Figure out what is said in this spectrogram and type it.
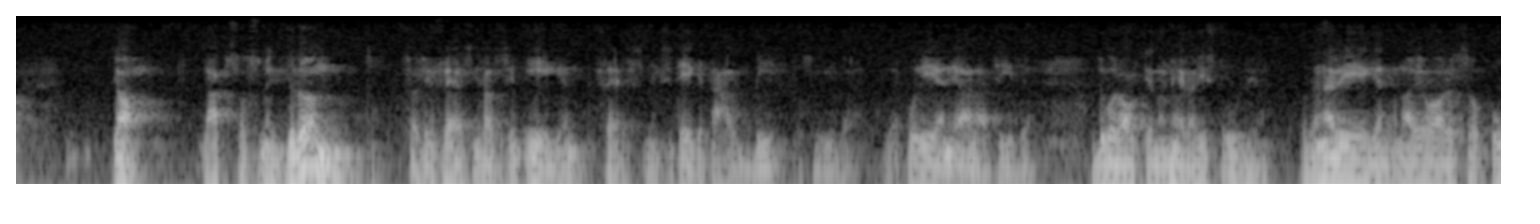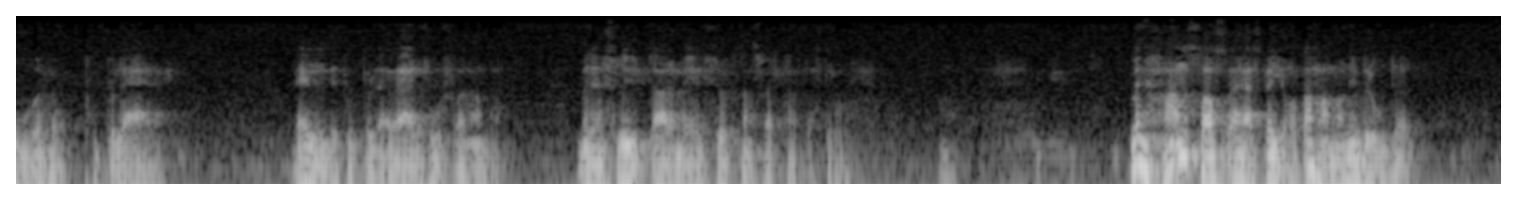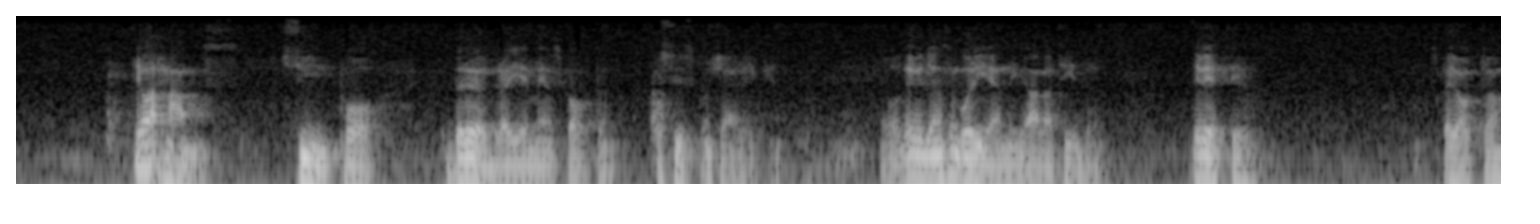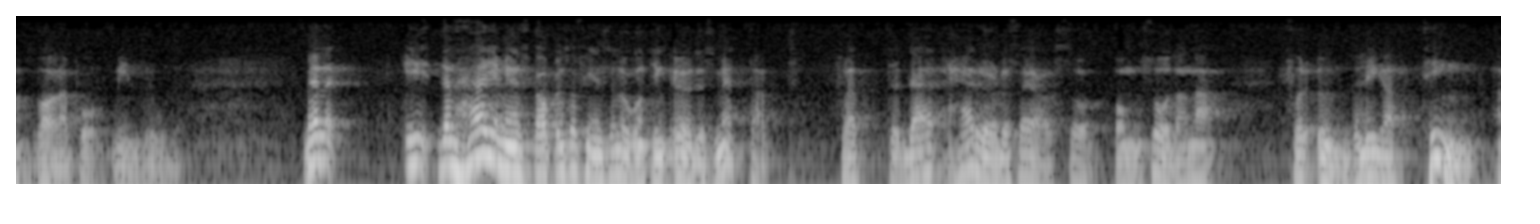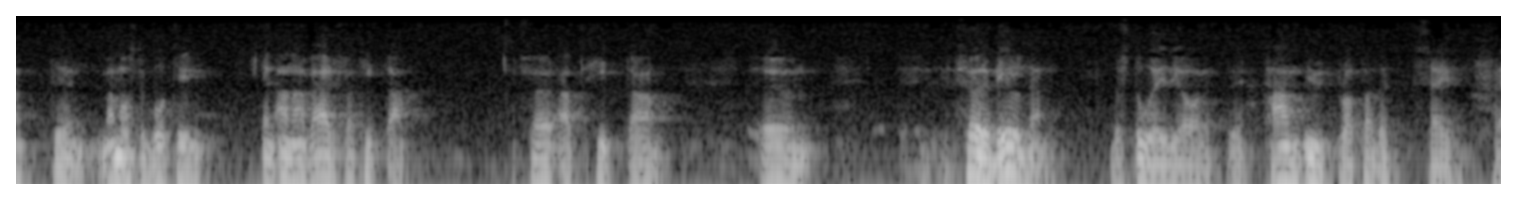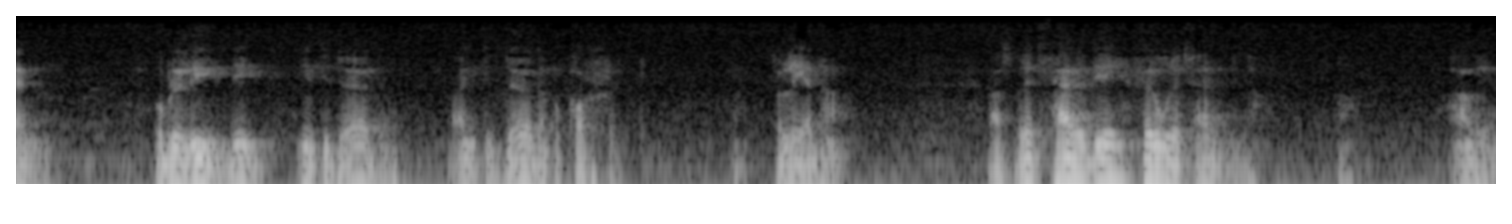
ja, lagt som en grund för sin frälsning, alltså sin egen frälsning, sitt eget arbete och så vidare. Det går igen i alla tider. Och det går rakt genom hela historien. Och Den här vägen den har ju varit så oerhört populär. Väldigt populär, och är det fortfarande. Men den slutar med en fruktansvärd katastrof. Men han sa så här, ska jag ta hand om min broder? Det var hans syn på brödragemenskapen och syskonkärleken. Och det är ju den som går igen i alla tider. Det vet vi ju. Ska jag ta vara på min broder? Men i den här gemenskapen så finns det någonting ödesmättat. För att där, här rör det sig alltså om sådana förunderliga ting att eh, man måste gå till en annan värld för att hitta för att hitta um, förebilden, det stora idealet. Han utbrottade sig själv och blev lydig intill döden, ja, intill döden på korset. Så led han. Alltså rättfärdig för orättfärdiga. Ja, han led.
